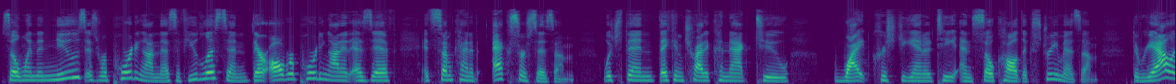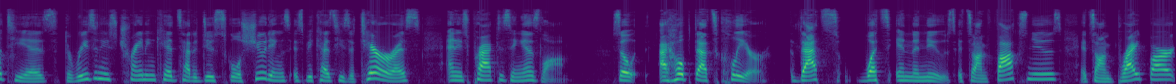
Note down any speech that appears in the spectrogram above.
So when the news is reporting on this, if you listen, they're all reporting on it as if it's some kind of exorcism, which then they can try to connect to white Christianity and so called extremism. The reality is, the reason he's training kids how to do school shootings is because he's a terrorist and he's practicing Islam. So I hope that's clear that's what's in the news. It's on Fox News, it's on Breitbart,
